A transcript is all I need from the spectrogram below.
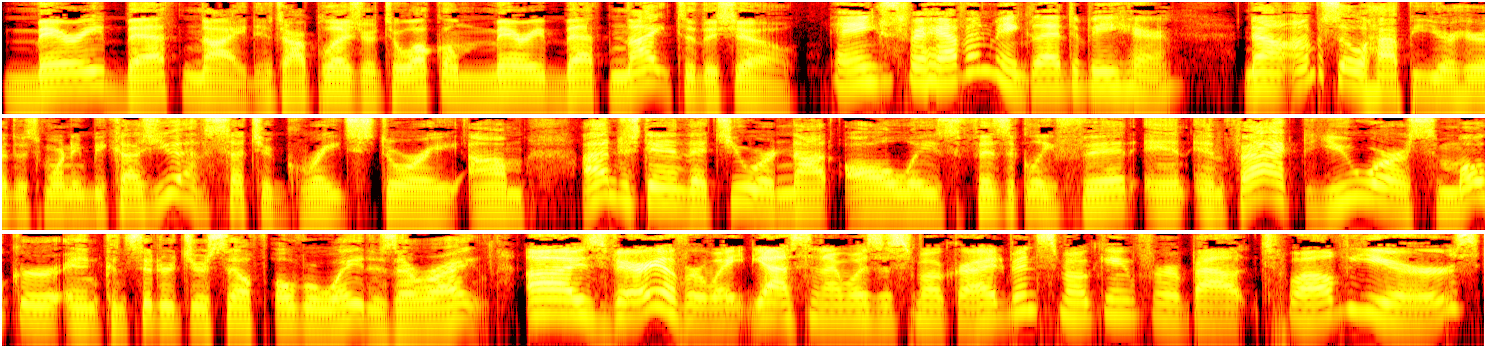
Mary Beth Knight. It's our pleasure to welcome Mary Beth Knight to the show. Thanks for having me. Glad to be here. Now, I'm so happy you're here this morning because you have such a great story. Um, I understand that you were not always physically fit, and in fact, you were a smoker and considered yourself overweight. Is that right? Uh, I was very overweight, yes, and I was a smoker. I had been smoking for about 12 years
